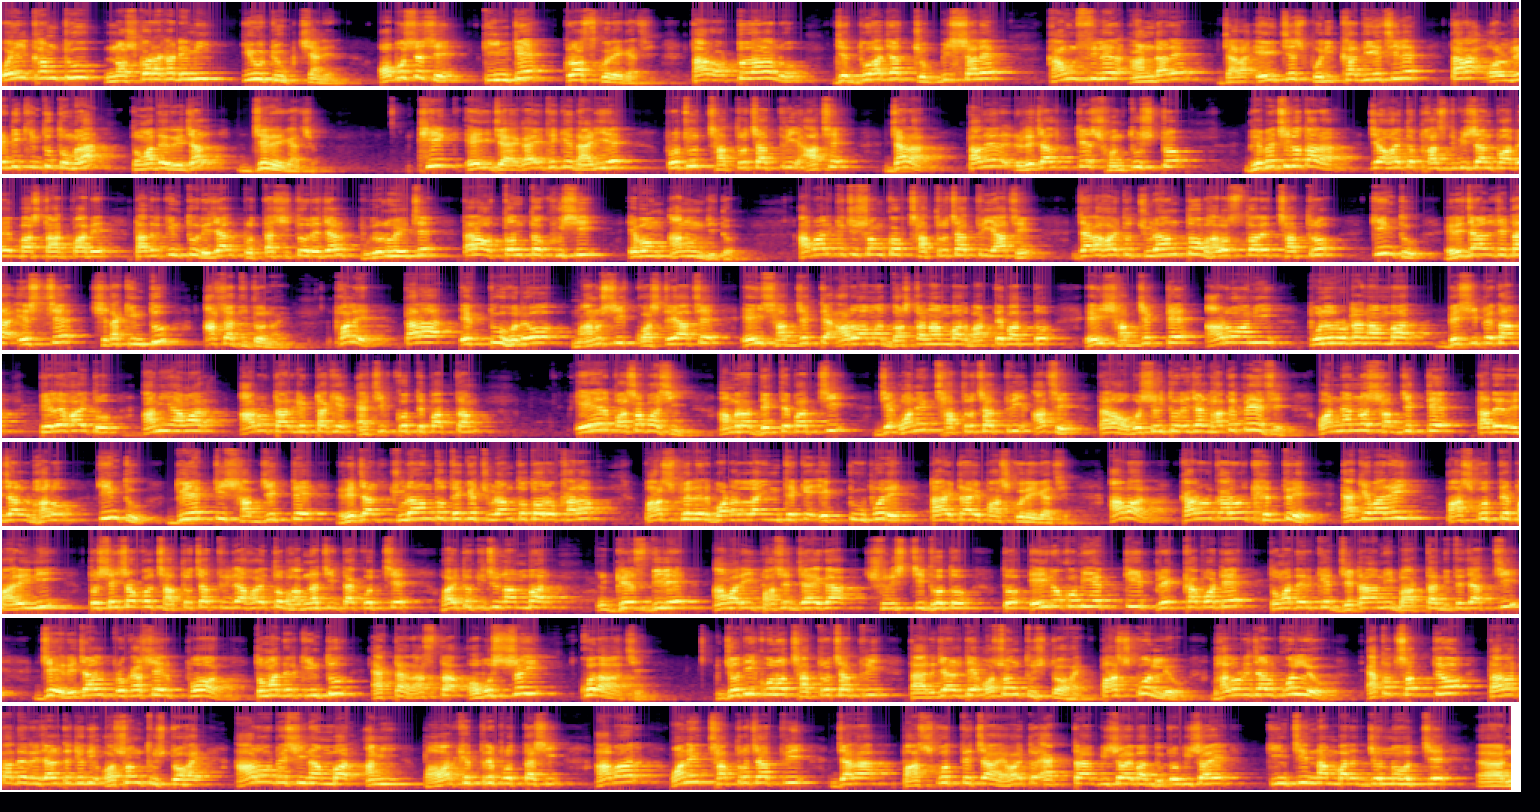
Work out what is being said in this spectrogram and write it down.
Welcome to Naskar academy YouTube channel অবশেষে তিনটে cross করে গেছে। তার অর্থ দাঁড়াল যে দু হাজার চব্বিশ সালে কাউন্সিলের আন্ডারে যারা এইচএস পরীক্ষা দিয়েছিলে, তারা অলরেডি কিন্তু তোমরা তোমাদের রেজাল্ট জেনে গেছো। ঠিক এই জায়গায় থেকে দাঁড়িয়ে প্রচুর ছাত্রছাত্রী আছে যারা তাদের রেজাল্টে সন্তুষ্ট ভেবেছিল তারা যে হয়তো ফার্স্ট ডিভিশন পাবে বা স্টার পাবে। তাদের কিন্তু রেজাল্ট প্রত্যাশিত রেজাল্ট পূরণ হয়েছে। তারা অত্যন্ত খুশি এবং আনন্দিত। আবার কিছু সংখ্যক ছাত্রছাত্রী আছে, যারা হয়তো চূড়ান্ত ভালো স্তরের ছাত্র, কিন্তু রেজাল্ট যেটা এসছে, সেটা কিন্তু আশাতীত নয়। ফলে তারা একটু হলেও মানসিক কষ্টে আছে। এই সাবজেক্টে আরও আমার দশটা নাম্বার বাড়তে পারত। এই সাবজেক্টে আরও আমি পনেরোটা নাম্বার বেশি পেতাম। পেলে হয়তো আমি আমার আরও টার্গেটটাকে অ্যাচিভ করতে পারতাম। এর পাশাপাশি আমরা দেখতে পাচ্ছি যে অনেক ছাত্রছাত্রী আছে, তারা অবশ্যই তো রেজাল্ট হাতে পেয়েছে। অন্যান্য সাবজেক্টে তাদের রেজাল্ট ভালো, কিন্তু দু একটি সাবজেক্টে রেজাল্ট চূড়ান্ত থেকে চূড়ান্ততর খারাপ পাস ফেলের বর্ডার লাইন থেকে একটু উপরে টায় টায় পাস করে গেছে। আবার কারোর কারোর ক্ষেত্রে একেবারেই পাস করতে পারেনি, তো সেই সকল ছাত্রছাত্রীরা হয়তো ভাবনা চিন্তা করছে, হয়তো কিছু নাম্বার গ্রেস দিলে আমার এই পাশের জায়গা সুনিশ্চিত হতো। তো এইরকমই একটি প্রেক্ষাপটে তোমাদেরকে যেটা আমি বার্তা দিতে যাচ্ছি, যে রেজাল্ট প্রকাশের পর তোমাদের কিন্তু একটা রাস্তা অবশ্যই খোলা আছে। যদি কোনো ছাত্রছাত্রী তার রেজাল্টে অসন্তুষ্ট হয় পাস করলেও, ভালো রেজাল্ট করলেও, এত সত্ত্বেও তারা তাদের রেজাল্টে যদি অসন্তুষ্ট হয়, আরও বেশি নাম্বার আমি পাওয়ার ক্ষেত্রে প্রত্যাশী। আবার অনেক ছাত্রছাত্রী যারা পাস করতে চায়, হয়তো একটা বিষয় বা দুটো বিষয়ে কিঞ্চিত নাম্বারের জন্য হচ্ছে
